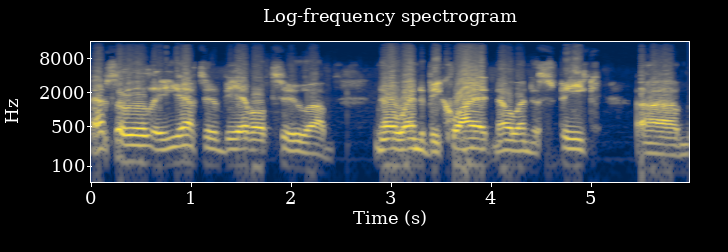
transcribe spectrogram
Absolutely. You have to be able to um, know when to be quiet, know when to speak um,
